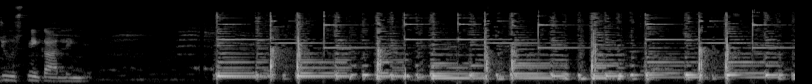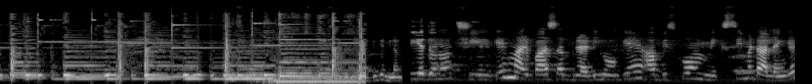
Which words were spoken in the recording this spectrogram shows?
जूस निकाल लेंगे। ये दोनों छील के हमारे पास अब रेडी हो गए हैं। अब इसको हम मिक्सी में डालेंगे।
